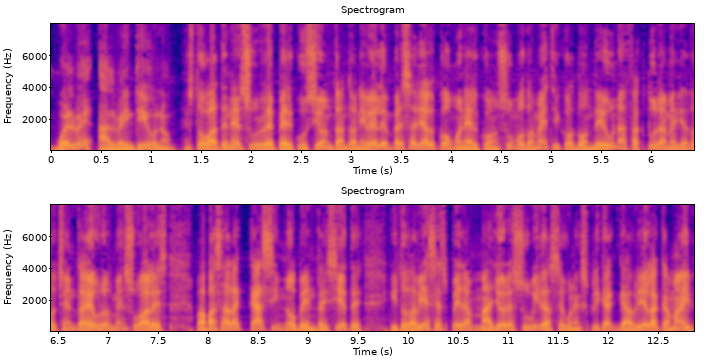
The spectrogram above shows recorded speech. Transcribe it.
vuelve al 21%. Esto va a tener su repercusión tanto a nivel empresarial como en el consumo doméstico, donde una factura media de 80 euros mensuales va a pasar a casi 97 y todavía se esperan mayores subidas, según explica Gabriela Camaid,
